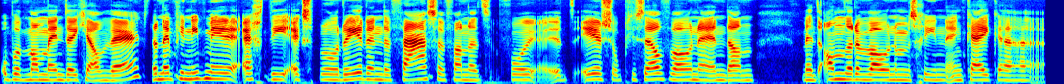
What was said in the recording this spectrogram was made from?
op het moment dat je al werkt. Dan heb je niet meer echt die explorerende fase van het voor het eerst op jezelf wonen en dan met anderen wonen misschien en kijken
